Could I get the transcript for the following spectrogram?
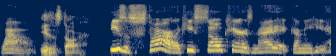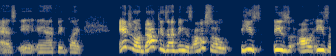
wow He's a star. he's a star. Like he's so charismatic. I mean, he has it, and I think like Angelo Dawkins, I think is also he's he's all he's a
